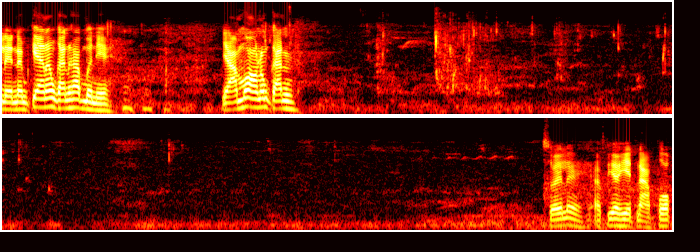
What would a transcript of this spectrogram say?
เล่นน้ำแกงน้ำกันครับมือนี้อย่ามองน้ำกัน วยเลยเอาเปียวเห็ดหนาปก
